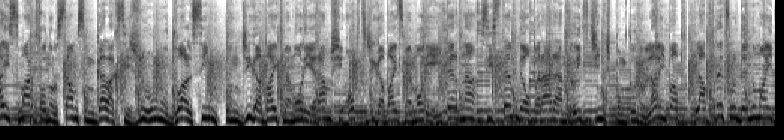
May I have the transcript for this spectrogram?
Ai smartphone-ul Samsung Galaxy J1 Dual SIM, 1 GB memorie RAM și 8 GB memorie internă, sistem de operare Android 5.1 Lollipop la prețul de numai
